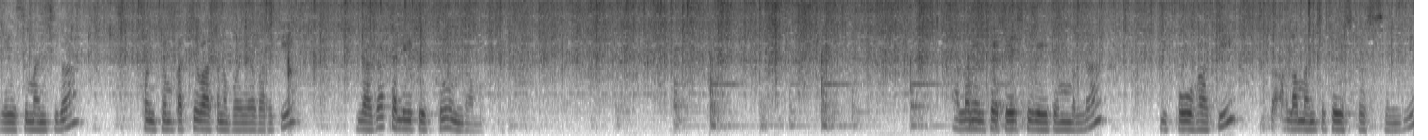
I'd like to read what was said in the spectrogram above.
వేసి మంచిగా కొంచెం పచ్చి వాసన పోయే వరకు ఇలాగా కలిగి పెడుతూ ఉందాము. అల్లం వెల్లిపాయ పేస్ట్ వేయటం వల్ల ఈ పోహాకి చాలా మంచి టేస్ట్ వస్తుంది.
